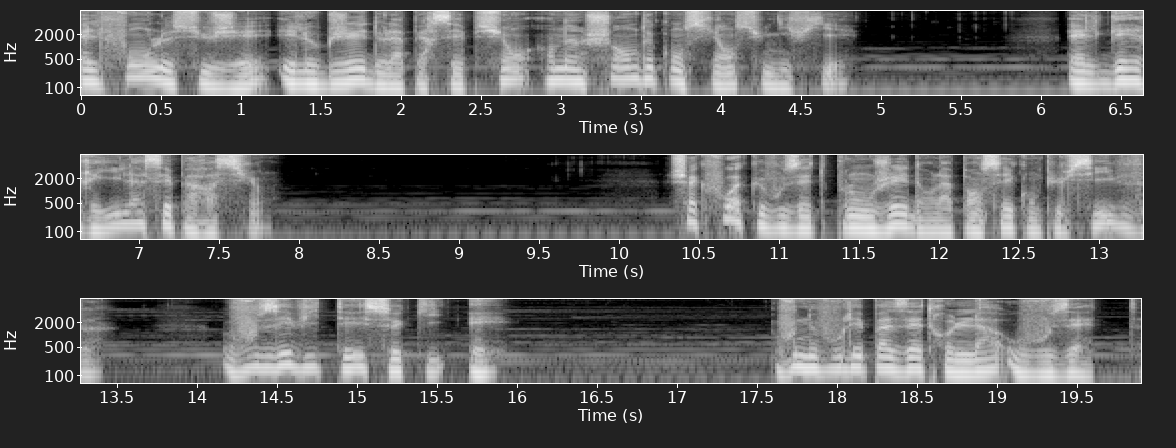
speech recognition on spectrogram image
Elles font le sujet et l'objet de la perception en un champ de conscience unifié. Elle guérit la séparation. Chaque fois que vous êtes plongé dans la pensée compulsive, vous évitez ce qui est. Vous ne voulez pas être là où vous êtes,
